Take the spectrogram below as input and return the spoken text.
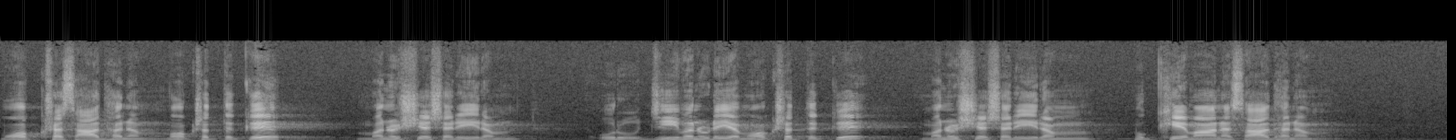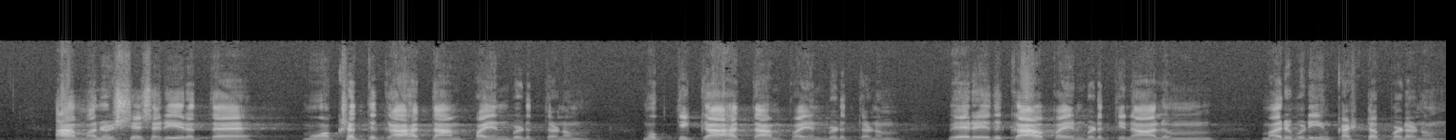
மோக்ஷ சாதனம். மோக்ஷத்துக்கு மனுஷ சரீரம் ஒரு ஜீவனுடைய மோக்ஷத்துக்கு மனுஷ சரீரம் முக்கியமான சாதனம். ஆ மனுஷ சரீரத்தை மோட்சத்துக்காகத்தான் பயன்படுத்தணும். முக்திக்காகத்தான் பயன்படுத்தணும். வேறு எதுக்காக பயன்படுத்தினாலும் மறுபடியும் கஷ்டப்படணும்.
